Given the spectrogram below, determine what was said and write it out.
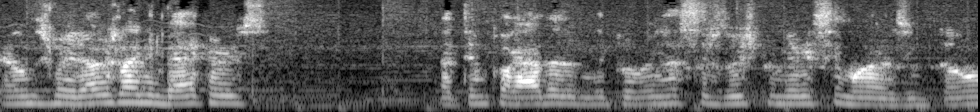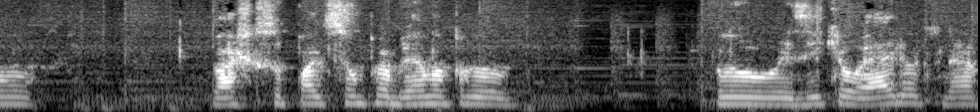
é um dos melhores linebackers da temporada, pelo menos essas duas primeiras semanas. Então eu acho que isso pode ser um problema pro, pro Ezekiel Elliott, né,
